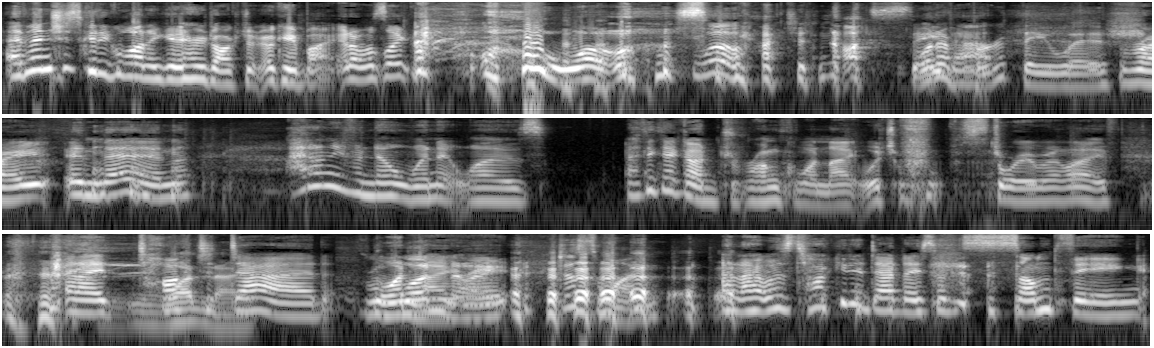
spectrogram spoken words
and then she's going to go on and get her doctorate. Okay, bye. And I was like, oh, whoa. whoa. I did not say What a that. birthday wish. Right. And then I don't even know when it was. I think I got drunk one night, which story of my life. And I talked to night. dad one, One, night, night. right? Just one. And I was talking to dad and I said something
